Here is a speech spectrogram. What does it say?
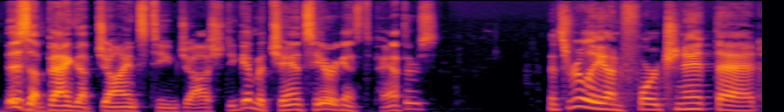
This is a banged up Giants team, Josh. Do you give them a chance here against the Panthers? It's really unfortunate that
